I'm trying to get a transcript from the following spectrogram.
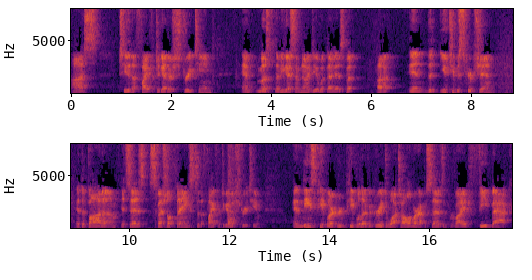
us to the Fight for Together street team. And most of you guys have no idea what that is. But uh, in the YouTube description, at the bottom, it says, special thanks to the Fight for Together street team. And these people are a group of people that have agreed to watch all of our episodes and provide feedback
